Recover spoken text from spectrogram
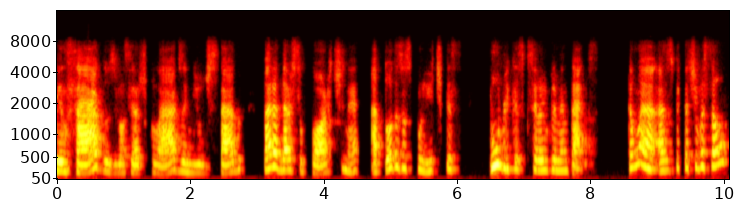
pensados e vão ser articulados a nível de Estado para dar suporte né, a todas as políticas públicas que serão implementadas. Então, a, as expectativas são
